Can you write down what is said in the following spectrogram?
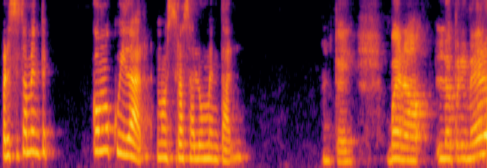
precisamente, ¿cómo cuidar nuestra salud mental? Ok. Bueno, lo primero,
